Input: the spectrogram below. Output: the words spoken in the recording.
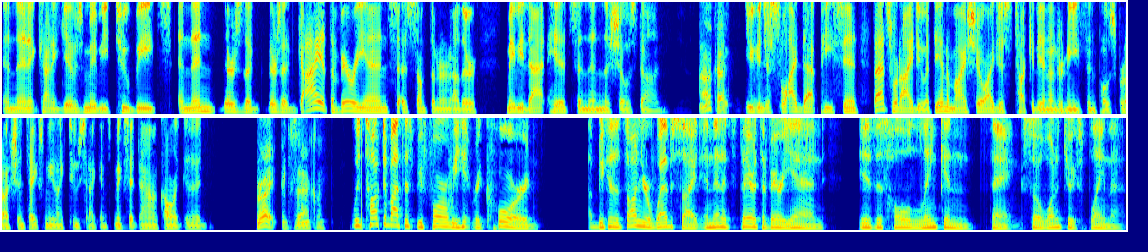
and then it kind of gives maybe two beats, and then there's the there's a guy at the very end says something or another. Maybe that hits, and then the show's done okay. you can just slide that piece in. That's what I do. At the end of my show, I just tuck it in underneath in post production. Takes me like two seconds. Mix it down, call it good. Right. Exactly. we talked about this before we hit record because it's on your website and then it's there at the very end is this whole Lincoln thing. So why don't you explain that?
